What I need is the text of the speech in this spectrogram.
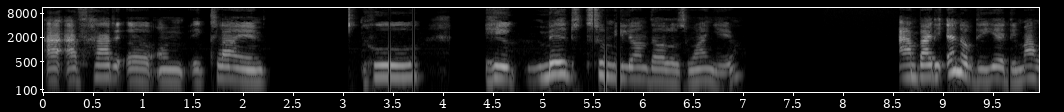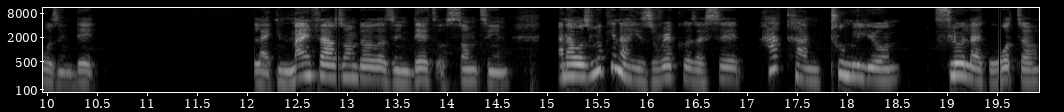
I, have had uh, um, a client who he made two million dollars one year, and by the end of the year, the man was in debt, like nine thousand dollars in debt or something. And I was looking at his records. I said, "How can two million flow like water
